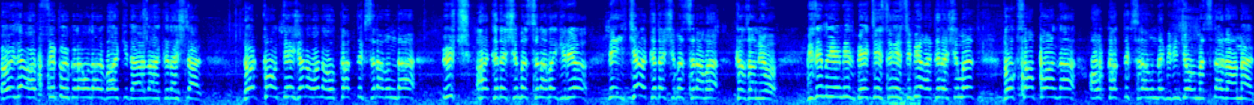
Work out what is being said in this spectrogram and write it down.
öyle absürt uygulamalar var ki değerli arkadaşlar. Dört kontenjan olan avukatlık sınavında üç arkadaşımız sınava giriyor ve iki arkadaşımız sınava kazanıyor. Bizim üyemiz BTS üyesi bir arkadaşımız 90 puanla avukatlık sınavında birinci olmasına rağmen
